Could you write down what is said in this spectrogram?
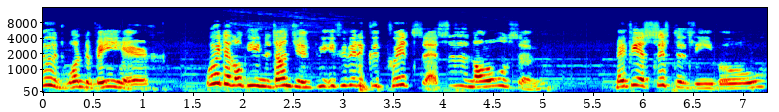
would want to be here. Why are locking you in the dungeon if, you, if you've been a good princess? This is not awesome. Maybe your sister's evil.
